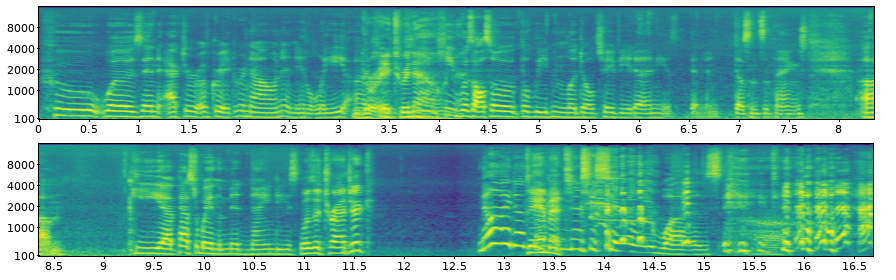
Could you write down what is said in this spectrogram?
who was an actor of great renown in Italy. Uh, Great he- renown. He, he was also the lead in La Dolce Vita, and he's been in dozens of things. Um, he uh, passed away in the mid '90s. Was it tragic? No, I don't Damn think it. it, necessarily was.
